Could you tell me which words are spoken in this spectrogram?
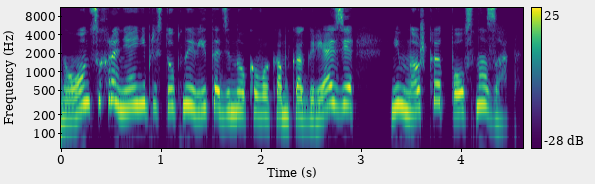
но он, сохраняя неприступный вид одинокого комка грязи, немножко отполз назад.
